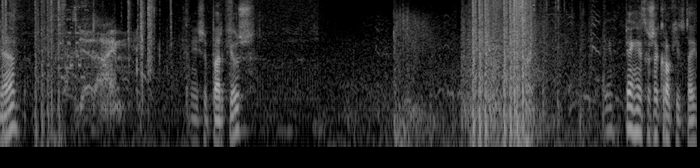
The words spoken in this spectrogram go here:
Nie? Mniejszy park już. Pięknie słyszę kroki tutaj.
